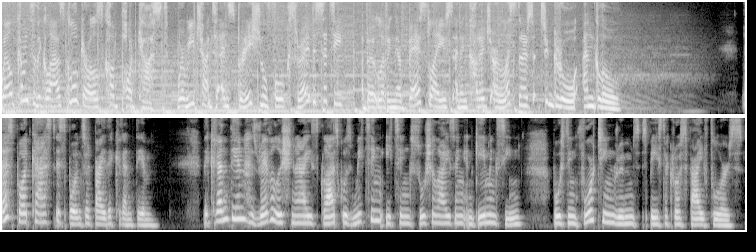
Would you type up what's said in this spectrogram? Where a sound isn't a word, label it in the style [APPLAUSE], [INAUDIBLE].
Welcome to the Glasgow Girls Club podcast, where we chat to inspirational folk throughout the city about living their best lives and encourage our listeners to grow and glow. This podcast is sponsored by The Corinthian. The Corinthian has revolutionised Glasgow's meeting, eating, socialising, and gaming scene, boasting 14 rooms spaced across five floors.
